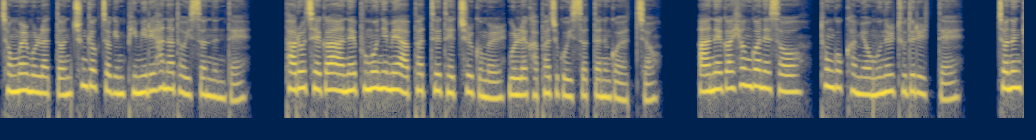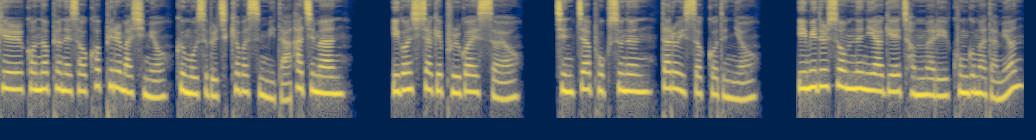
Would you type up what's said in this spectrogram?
정말 몰랐던 충격적인 비밀이 하나 더 있었는데 바로 제가 아내 부모님의 아파트 대출금을 몰래 갚아주고 있었다는 거였죠. 아내가 현관에서 통곡하며 문을 두드릴 때 저는 길 건너편에서 커피를 마시며 그 모습을 지켜봤습니다. 하지만 이건 시작에 불과했어요. 진짜 복수는 따로 있었거든요. 이 믿을 수 없는 이야기의 전말이 궁금하다면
